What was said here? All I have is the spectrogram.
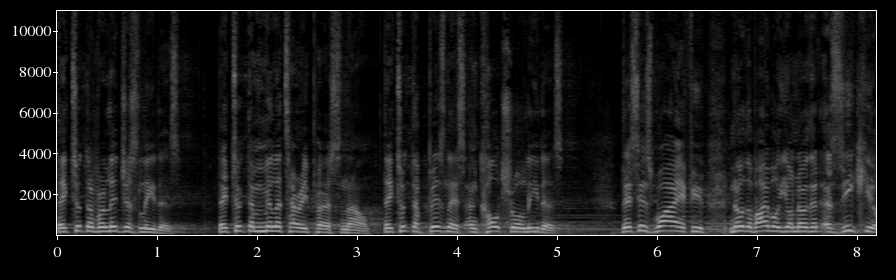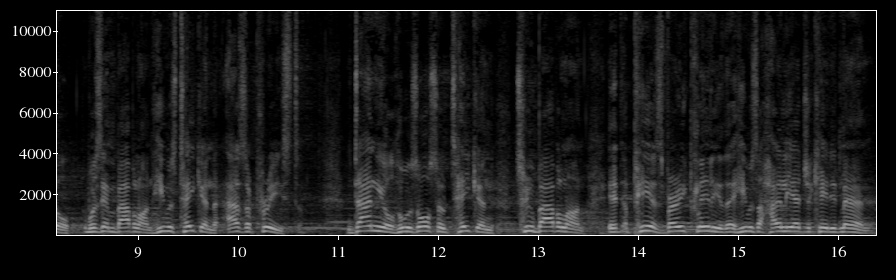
They took the religious leaders, they took the military personnel, they took the business and cultural leaders. This is why, if you know the Bible, you'll know that Ezekiel was in Babylon. He was taken as a priest. Daniel, who was also taken to Babylon, it appears very clearly that he was a highly educated man.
